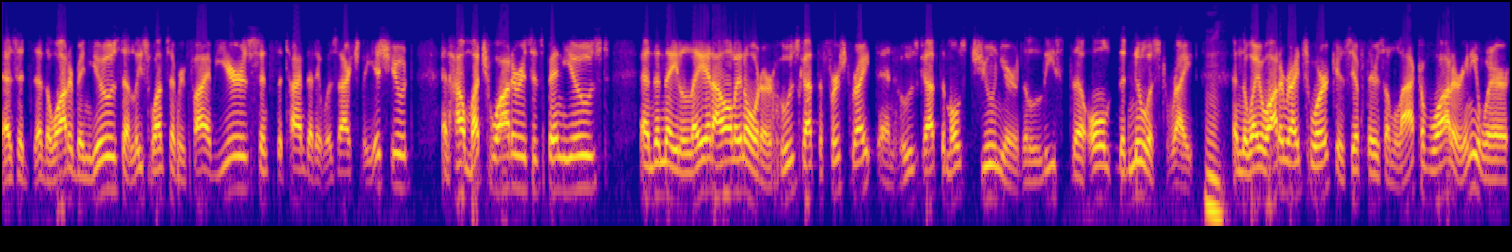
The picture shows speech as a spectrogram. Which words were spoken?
Has it the water been used at least once every five years since the time that it was actually issued? And how much water has it been used? And then they lay it all in order. Who's got the first right and who's got the most junior, the least, the old, the newest right? Mm. And the way water rights work is if there's a lack of water anywhere,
